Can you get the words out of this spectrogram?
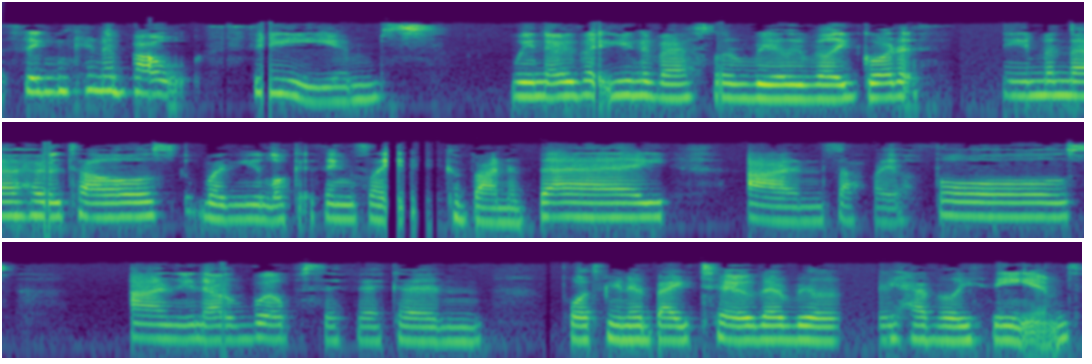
thinking about themes, we know that Universal are really, really good at theming their hotels when you look at things like Cabana Bay and Sapphire Falls and, you know, Royal Pacific and Portofino Bay too, they're really heavily themed.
